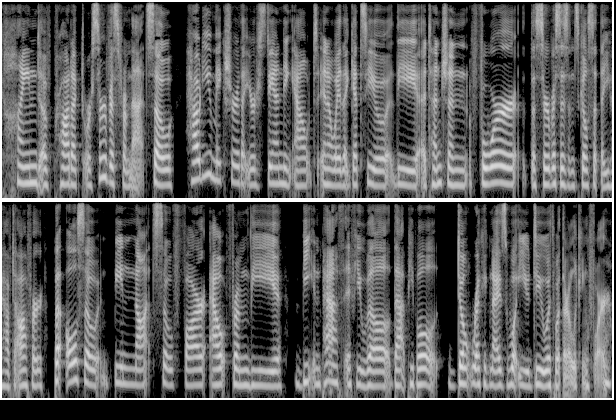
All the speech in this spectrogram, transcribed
kind of product or service from that. So, how do you make sure that you're standing out in a way that gets you the attention for the services and skill set that you have to offer, but also be not so far out from the beaten path, if you will, that people don't recognize what you do with what they're looking for?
